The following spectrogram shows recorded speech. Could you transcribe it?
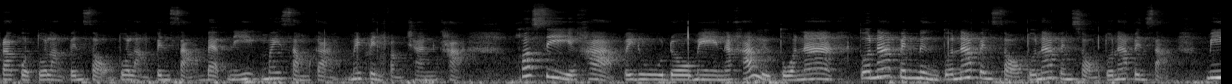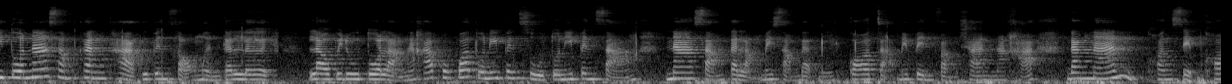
ปรากฏตัวหลังเป็น 2 ตัวหลังเป็น 3 แบบนี้ไม่ซ้ำกันไม่เป็นฟังก์ชันค่ะ ข้อ 4 ค่ะ ไปดูโดเมนนะคะ หรือตัวหน้า ตัวหน้าเป็น 1 ตัวหน้าเป็น 2 ตัวหน้าเป็น 2 ตัวหน้าเป็น 3 มีตัวหน้าสำคัญค่ะ คือเป็น 2 เหมือนกันเลย เราไปดูตัวหลังนะคะ พบว่าตัวนี้เป็น0ตัวนี้เป็น 3 หน้าซ้ำแต่หลังไม่ซ้ำแบบนี้ก็จะไม่เป็นฟังก์ชันนะคะ ดังนั้นคอนเซปต์ข้อ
